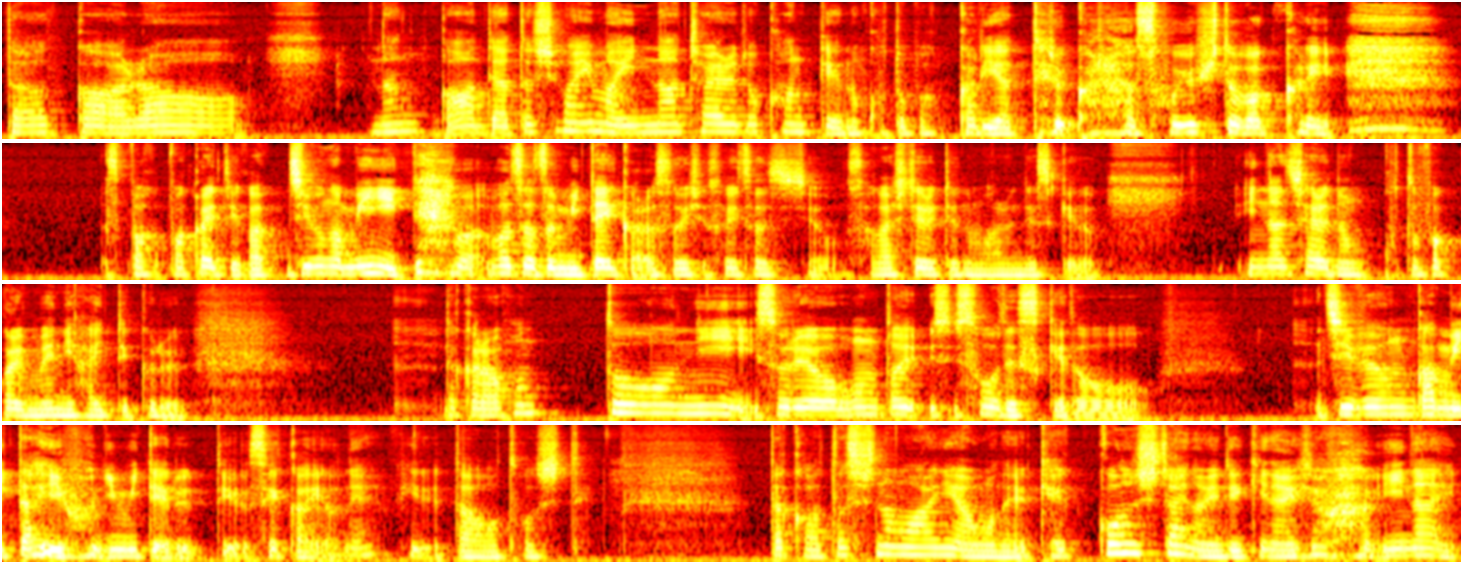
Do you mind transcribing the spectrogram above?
だからなんかで私は今インナーチャイルド関係のことばっかりやってるから そういう人ばっかりばっかりっていうか自分が見に行って わざわざ見たいからそういうそういう人たちを探してるっていうのもあるんですけどインナーチャイルドのことばっかり目に入ってくる。だから本当にそれを本当にそうですけど自分が見たいように見てるっていう世界をねフィルターを通して。だから私の周りにはもうね結婚したいのにできない人がいない。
